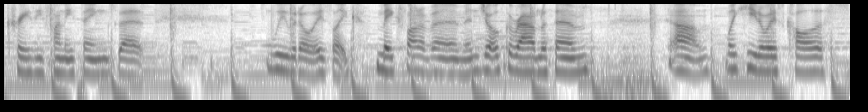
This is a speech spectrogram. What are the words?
crazy funny things that we would always like make fun of him and joke around with him. Um, like he'd always call us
